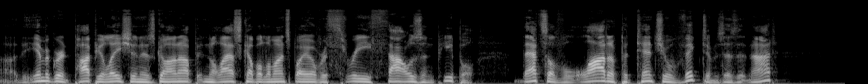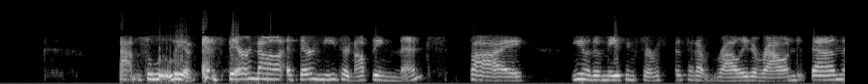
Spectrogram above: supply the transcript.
uh, the immigrant population has gone up in the last couple of months by over 3,000 people. That's a lot of potential victims, is it not? Absolutely. If they're not, if their needs are not being met by, you know, the amazing services that have rallied around them,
